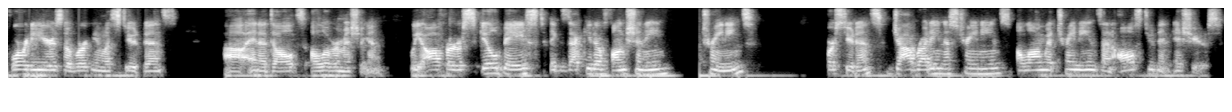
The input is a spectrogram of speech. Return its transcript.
40 years of working with students uh, and adults all over Michigan. We offer skill based executive functioning trainings for students, job readiness trainings, along with trainings on all student issues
